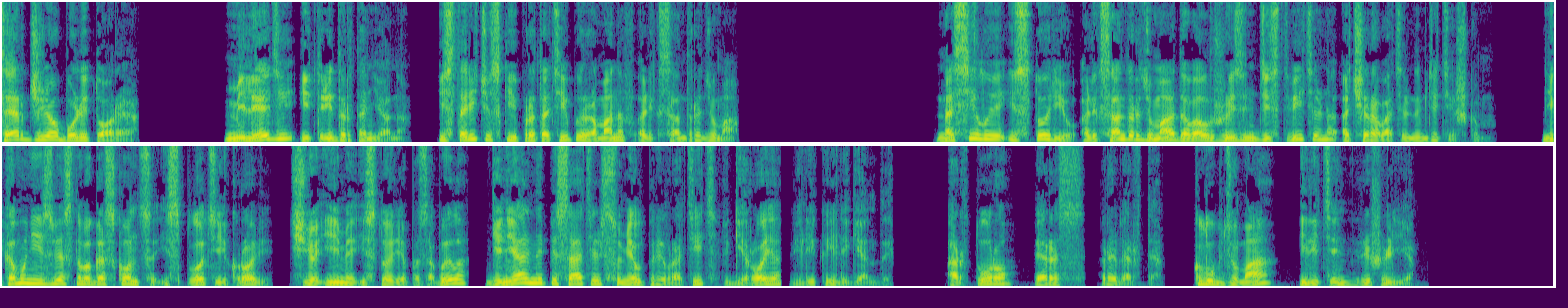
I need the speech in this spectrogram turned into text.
Серджио Болиторе. Миледи и три Д'Артаньяна. Исторические прототипы романов Александра Дюма. Насилуя историю, Александр Дюма давал жизнь действительно очаровательным детишкам. Никому неизвестного гасконца из плоти и крови, чье имя история позабыла, гениальный писатель сумел превратить в героя великой легенды. Артуро Перес Реверте. Клуб Дюма или Тень Ришелье.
